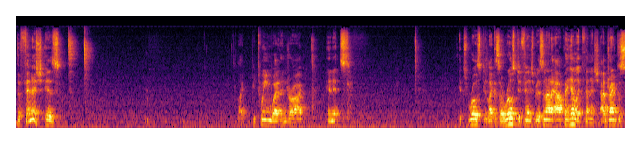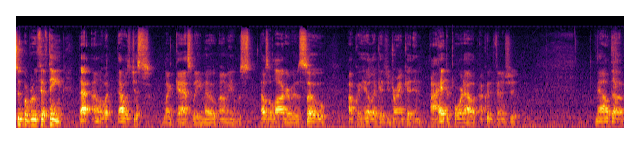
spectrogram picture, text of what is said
The finish is like between wet and dry and it's it's roasted. Like it's a roasted finish but it's not an alcoholic finish. I drank the Super Brew 15 that I don't know what that was just like ghastly you know? I mean it was that was a lager but it was so alcoholic as you drank it, and I had to pour it out. I couldn't finish it. Now the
